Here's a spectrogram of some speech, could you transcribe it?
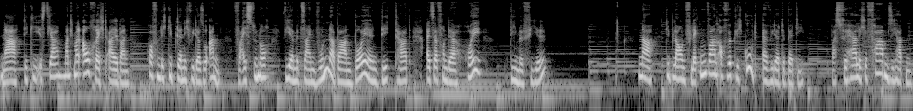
Na, Dicky ist ja manchmal auch recht albern Hoffentlich gibt er nicht wieder so an. Weißt du noch, wie er mit seinen wunderbaren Beulen dick tat, als er von der Heudieme fiel? Na, die blauen Flecken waren auch wirklich gut, erwiderte Betty. Was für herrliche Farben sie hatten.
